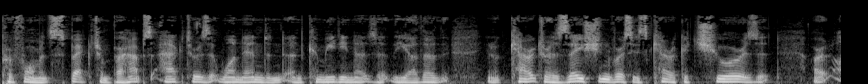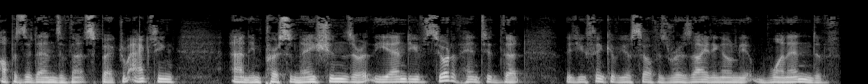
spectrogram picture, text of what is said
performance spectrum. Perhaps actors at one end and, and comedian is at the other. You know, characterization versus caricature is at are opposite ends of that spectrum. Acting and impersonations are at the end. You've sort of hinted that that you think of yourself as residing only at one end of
